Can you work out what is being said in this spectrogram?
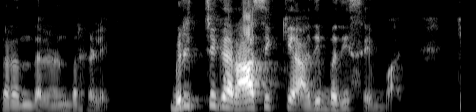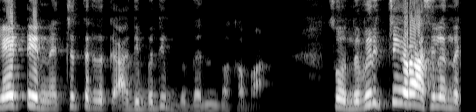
பிறந்த நண்பர்களே. விருச்சிக ராசிக்கு அதிபதி செவ்வாய். கேட்டை நட்சத்திரத்துக்கு அதிபதி புதன் பகவான். ஸோ இந்த விருச்சிக ராசியில் இந்த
